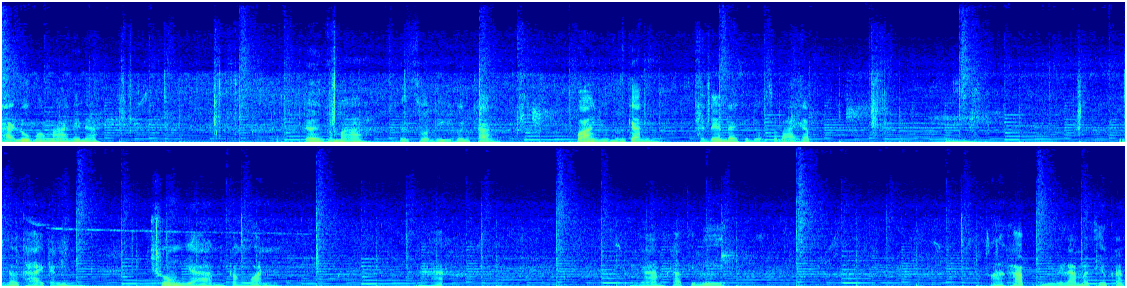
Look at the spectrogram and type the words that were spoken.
ถ่ายรูปมากมายเลยนะ เดินเข้ามาเป็นส่วนที่ค่อนข้างกว้างอยู่เหมือนกัน แต่เดินได้สะดวกสบายครับนี่เราถ่ายกันช่วงยามกลางวันนะฮะสวยงามครับที่นี่มาครับมีเวลามาเที่ยวกัน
